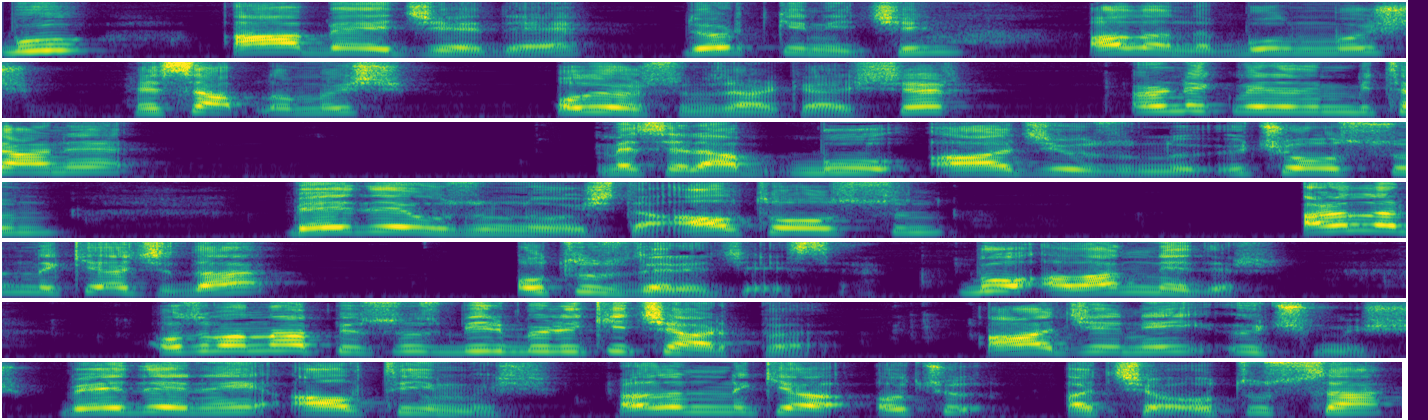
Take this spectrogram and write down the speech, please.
Bu ABCD dörtgen için alanı bulmuş, hesaplamış oluyorsunuz arkadaşlar. Örnek verelim bir tane. Mesela bu AC uzunluğu 3 olsun. BD uzunluğu işte 6 olsun. Aralarındaki açı da 30 derece ise. Bu alan nedir? O zaman ne yapıyorsunuz? 1 bölü 2 çarpı. AC ney? 3'müş. BD ney? 6'ymış. Aralarındaki açı 30 sa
